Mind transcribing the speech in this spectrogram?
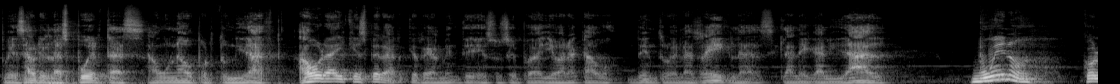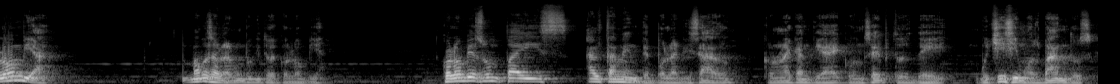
pues abre las puertas a una oportunidad. Ahora hay que esperar que realmente eso se pueda llevar a cabo dentro de las reglas, la legalidad. Bueno, Colombia. Vamos a hablar un poquito de Colombia. Colombia es un país altamente polarizado, con una cantidad de conceptos de muchísimos bandos.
